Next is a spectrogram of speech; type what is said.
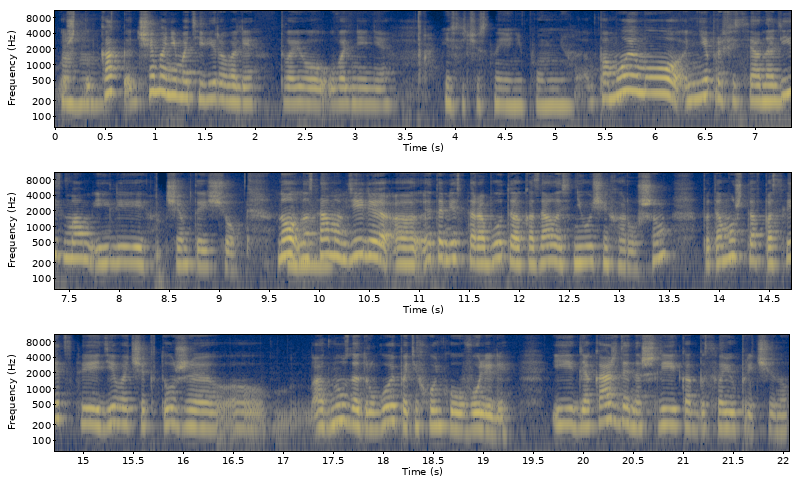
угу. что, как, чем они мотивировали твое увольнение? Если честно, я не помню. По-моему, непрофессионализмом или чем-то еще. Но mm на самом деле э, это место работы оказалось не очень хорошим, потому что впоследствии девочек тоже э, одну за другой потихоньку уволили. И для каждой нашли как бы свою причину.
